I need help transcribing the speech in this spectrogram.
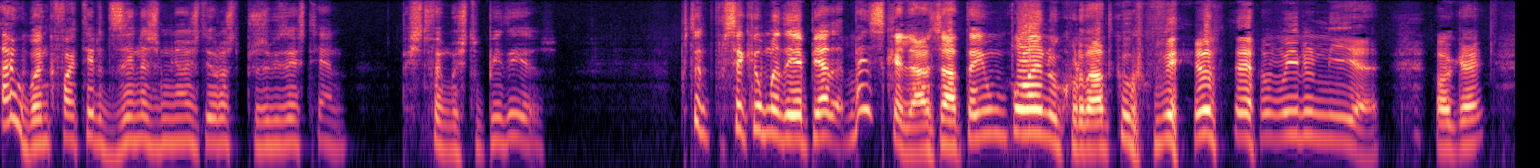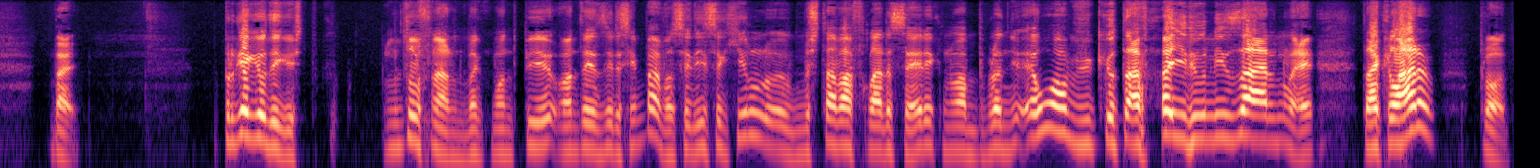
ah, o banco vai ter dezenas de milhões de euros de prejuízo este ano. Isto foi uma estupidez. Portanto, por isso é que eu mandei a piada. Bem, se calhar já tem um plano acordado com o governo. Era uma ironia. Ok? Bem, porquê é que eu digo isto? Me telefonaram do Banco Montepio ontem a dizer assim, pá, você disse aquilo, mas estava a falar a sério, que não há plano nenhum. É óbvio que eu estava a ironizar, não é? Está claro? Pronto.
